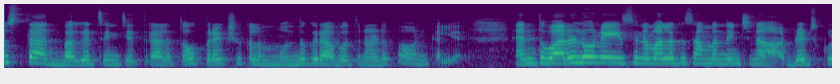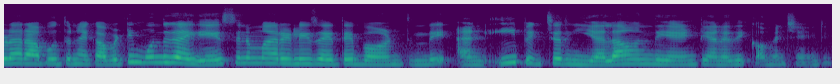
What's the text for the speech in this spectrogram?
ఉస్తాద్ భగత్ సింగ్ చిత్రాలతో ప్రేక్షకుల ముందుకు రాబోతున్నాడు పవన్ కళ్యాణ్. అండ్ త్వరలోనే ఈ సినిమాలకు సంబంధించిన అప్డేట్స్ కూడా రాబోతున్నాయి కాబట్టి ముందుగా ఏ సినిమా రిలీజ్ అయితే బాగుంటుంది అండ్ ఈ పిక్చర్ ఎలా ఉంది ఏంటి అనేది కామెంట్ చేయండి.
